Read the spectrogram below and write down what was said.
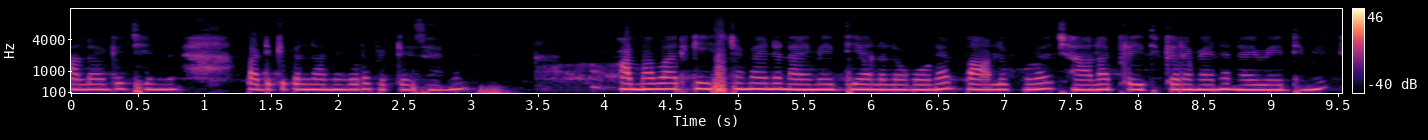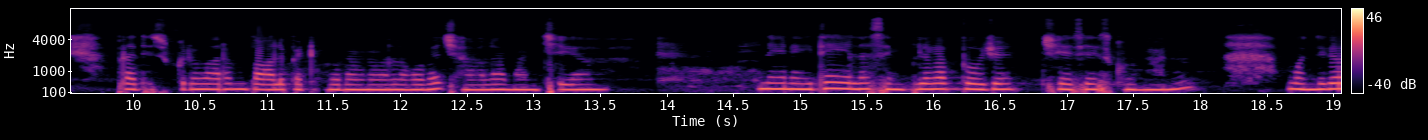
అలాగే చిన్న పటికి బెల్లాన్ని కూడా పెట్టేశాను. అమ్మవారికి ఇష్టమైన నైవేద్యాలలో కూడా పాలు కూడా చాలా ప్రీతికరమైన నైవేద్యమే. ప్రతి శుక్రవారం పాలు పెట్టుకోవడం వల్ల కూడా చాలా మంచిగా నేనైతే ఇలా సింపుల్గా పూజ చేసేసుకున్నాను. ముందుగా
